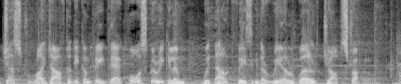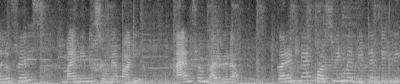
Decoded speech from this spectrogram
just right after they complete their course curriculum without facing the real world job struggle. Hello friends, my name is Somya Padi. I am from Rayagada. Currently I am pursuing my BTech degree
